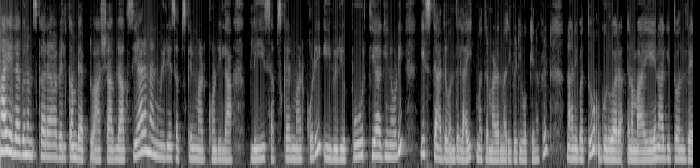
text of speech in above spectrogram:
ಹಾಯ್ ಎಲ್ಲರಿಗೂ ನಮಸ್ಕಾರ. Welcome back to Asha vlogs ಯಾರ ನನ್ನ ವಿಡಿಯೋ ಸಬ್ಸ್ಕ್ರೈಬ್ ಮಾಡ್ಕೊಂಡಿಲ್ಲ ಪ್ಲೀಸ್ ಸಬ್ಸ್ಕ್ರೈಬ್ ಮಾಡ್ಕೊಳ್ಳಿ ಈ ವಿಡಿಯೋ ಪೂರ್ತಿಯಾಗಿ ನೋಡಿ. ಇಷ್ಟ ಆದರೆ ಒಂದು ಲೈಕ್ ಮಾತ್ರ ಮಾಡೋದು ಮರಿಬೇಡಿ ಓಕೆನಾ ಫ್ರೆಂಡ್ ನಾನಿವತ್ತು ಗುರುವಾರ ನಮ್ಮ ಏನಾಗಿತ್ತು ಅಂದರೆ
